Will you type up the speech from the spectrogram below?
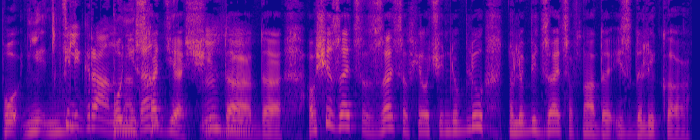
по, не, по нисходящей, да? Угу. да, А вообще зайцев, зайцев я очень люблю, но любить зайцев надо издалека.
